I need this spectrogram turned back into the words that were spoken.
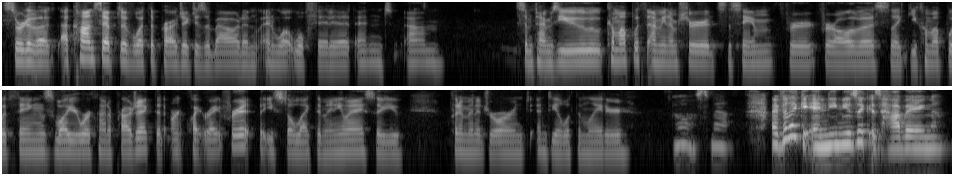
sort of a, a concept of what the project is about and, and what will fit it. And um, sometimes you come up with, I mean, I'm sure it's the same for, for all of us. Like you come up with things while you're working on a project that aren't quite right for it, but you still like them anyway. So you put them in a drawer and, and deal with them later. Oh, snap. I feel like indie music is having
